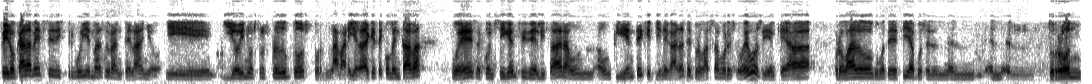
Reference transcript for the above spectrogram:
pero cada vez se distribuyen más durante el año. Y, y hoy nuestros productos, por la variedad que te comentaba, pues consiguen fidelizar a un, a un cliente que tiene ganas de probar sabores nuevos y el que ha probado, como te decía, pues el, el, el, turrón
